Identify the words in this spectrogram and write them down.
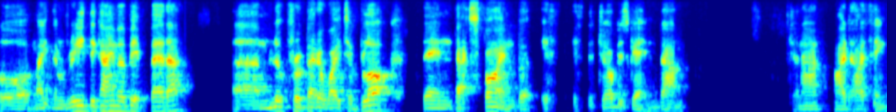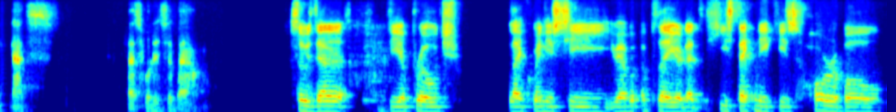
or make them read the game a bit better, um, look for a better way to block, then that's fine. But if if the job is getting done, you know, I, I think that's that's what it's about. So is that the approach? Like when you see you have a player that his technique is horrible,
